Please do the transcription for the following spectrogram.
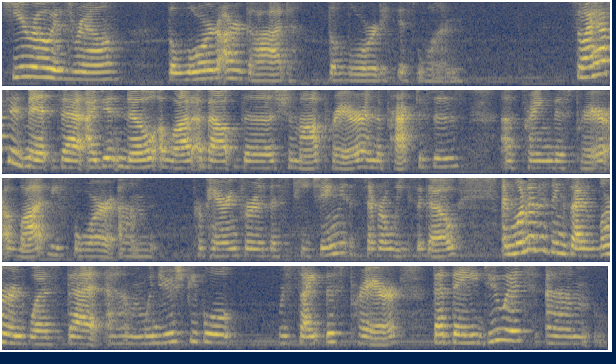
Hear, O Israel, the Lord our God, the Lord is one. So I have to admit that I didn't know a lot about the Shema prayer and the practices of praying this prayer a lot before um, preparing for this teaching several weeks ago. And one of the things I learned was that um, when Jewish people recite this prayer, that they do it um,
